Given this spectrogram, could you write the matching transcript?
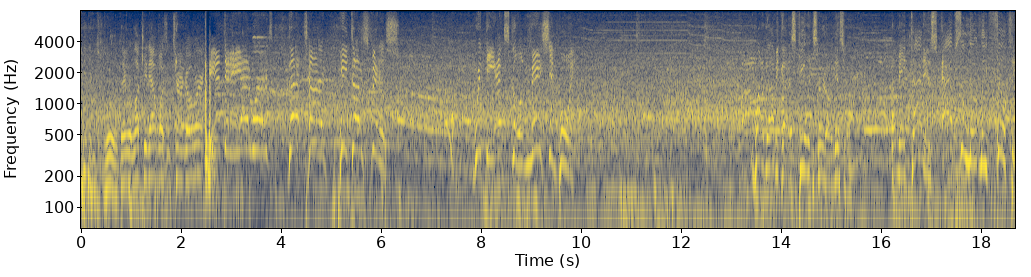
Ooh, they were lucky that wasn't turned over. Anthony Edwards, that time he does finish with the exclamation point. Watanabe got his feelings hurt on this one. I mean, that is absolutely filthy.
